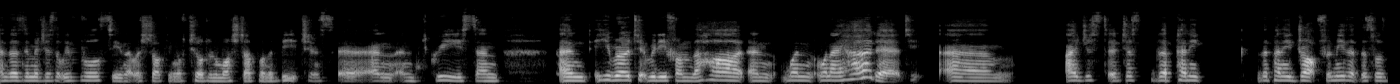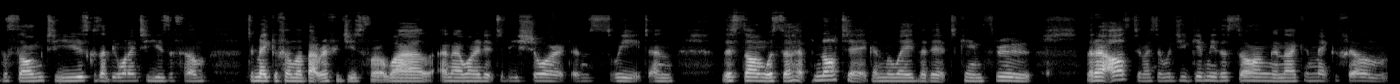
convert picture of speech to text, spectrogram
and those images that we've all seen that were shocking of children washed up on the beach and uh, and, and Greece and and he wrote it really from the heart. And when when I heard it um, I just it just the penny the penny dropped for me that this was the song to use because I've been wanting to use a film to make a film about refugees for a while and I wanted it to be short and sweet and this song was so hypnotic and the way that it came through that I asked him I said would you give me the song and I can make a film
